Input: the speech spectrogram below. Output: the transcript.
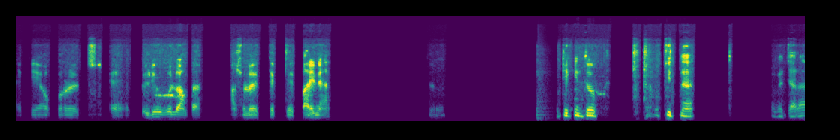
একে অপরের ভিডিওগুলো আমরা আসলে দেখতে পারি না। এটি কিন্তু উচিত না। তবে যারা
